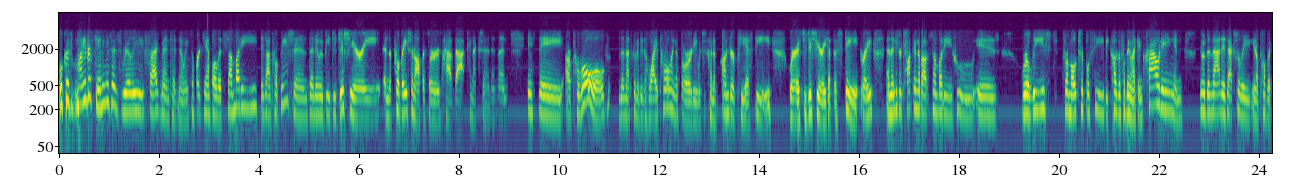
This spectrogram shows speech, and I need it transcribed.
Well, because my understanding is it's really fragmented, Noe. So, for example, if somebody is on probation, then it would be judiciary and the probation officers have that connection. And then if they are paroled, then that's going to be the Hawaii Paroling Authority, which is kind of under PSD, whereas judiciary is at the state, right? And then if you're talking about somebody who is released from OCCC because of something like in crowding and you know then that is actually you know public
